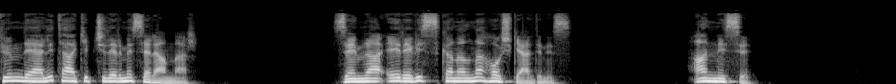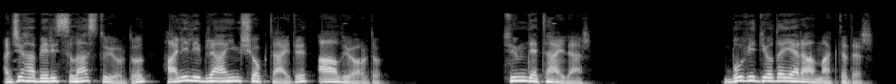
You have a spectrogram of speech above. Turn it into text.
Tüm değerli takipçilerime selamlar. Zemra Erevis kanalına hoş geldiniz. Annesi. Acı haberi Sılas duyurdu, Halil İbrahim şoktaydı, ağlıyordu. Tüm detaylar. Bu videoda yer almaktadır.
